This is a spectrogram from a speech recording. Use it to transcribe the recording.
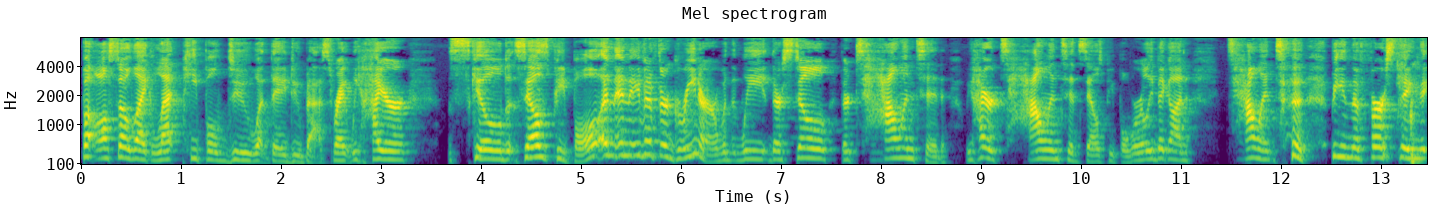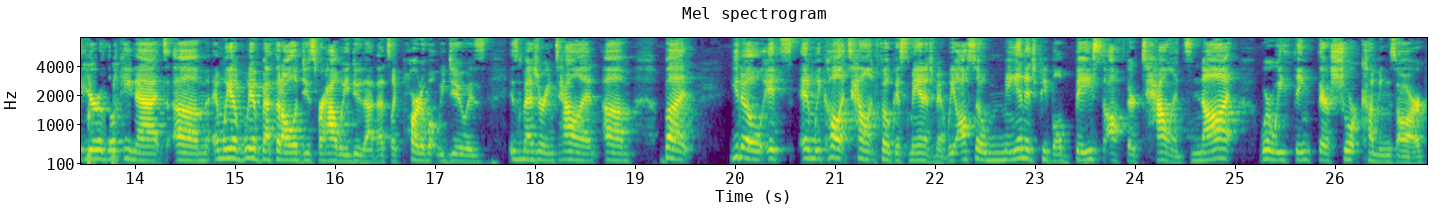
but also like let people do what they do best, right? We hire skilled salespeople, and, and even if they're greener, we they're still they're talented. We hire talented salespeople. We're really big on talent being the first thing that you're looking at um, and we have we have methodologies for how we do that. That's like part of what we do is is measuring talent um, but you know it's and we call it talent focused management. We also manage people based off their talents not where we think their shortcomings are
